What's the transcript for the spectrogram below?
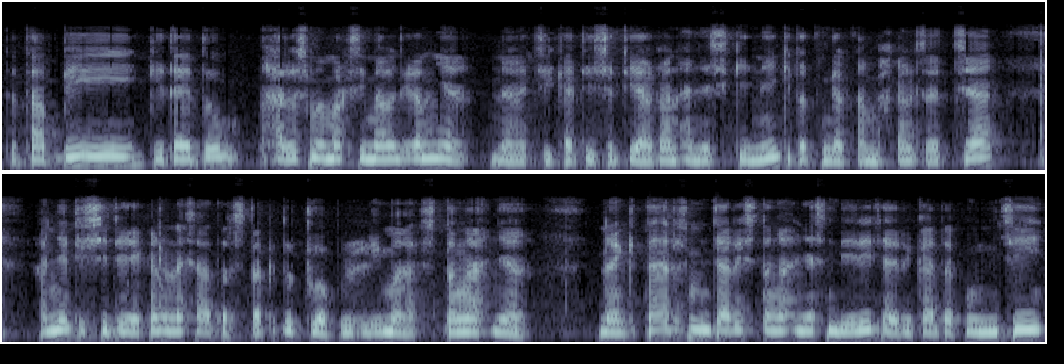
tetapi kita itu harus memaksimalkannya. Nah, jika disediakan hanya segini, kita tinggal tambahkan saja. Hanya disediakan oleh Shutterstock itu 25, setengahnya. Nah, kita harus mencari setengahnya sendiri dari kata kunci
